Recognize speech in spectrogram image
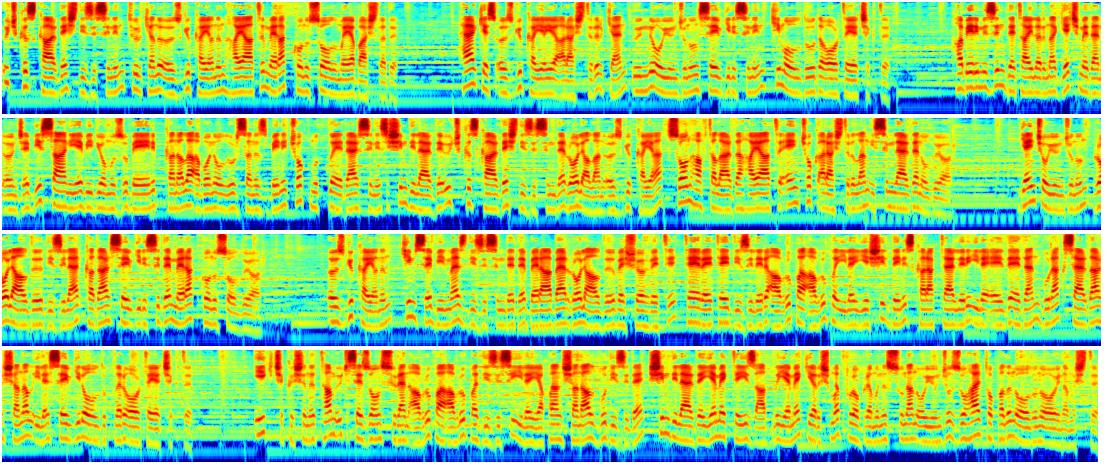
Üç Kız Kardeş dizisinin Türkan'ı Özgü Kaya'nın hayatı merak konusu olmaya başladı. Herkes Özgü Kaya'yı araştırırken, ünlü oyuncunun sevgilisinin kim olduğu da ortaya çıktı. Haberimizin detaylarına geçmeden önce bir saniye videomuzu beğenip kanala abone olursanız beni çok mutlu edersiniz. Şimdilerde Üç Kız Kardeş dizisinde rol alan Özgü Kaya, son haftalarda hayatı en çok araştırılan isimlerden oluyor. Genç oyuncunun, rol aldığı diziler kadar sevgilisi de merak konusu oluyor. Özgü Kaya'nın, Kimse Bilmez dizisinde de beraber rol aldığı ve şöhreti, TRT dizileri Avrupa Avrupa ile Yeşil Deniz karakterleri ile elde eden Burak Serdar Şanal ile sevgili oldukları ortaya çıktı. İlk çıkışını tam 3 sezon süren Avrupa Avrupa dizisi ile yapan Şanal bu dizide, Şimdilerde Yemekteyiz adlı yemek yarışma programını sunan oyuncu Zuhal Topal'ın oğlunu oynamıştı.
